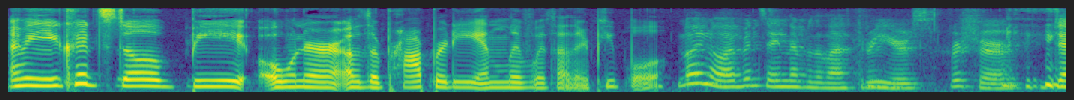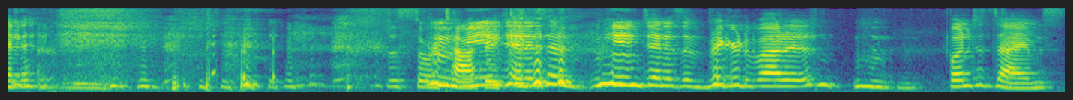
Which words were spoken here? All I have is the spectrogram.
I mean, you could still be owner of the property and live with other people. No, I know. I've been saying that for the last three mm-hmm. years, for sure. Jen- it's a sore me and topic Janice have me and Janice have bickered about it a bunch of times.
